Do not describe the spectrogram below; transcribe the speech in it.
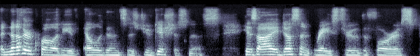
Another quality of elegance is judiciousness. His eye doesn't race through the forest,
